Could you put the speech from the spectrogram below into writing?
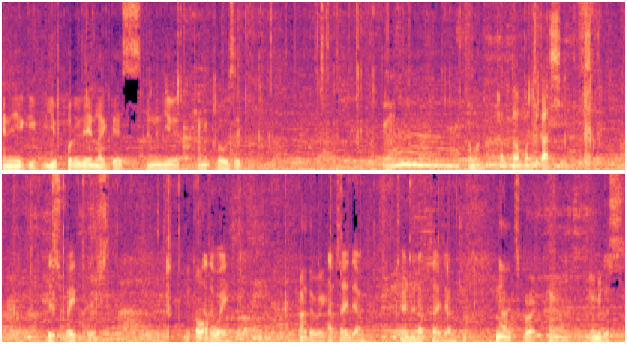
And you, you, you put it in like this, and then you kind of close it. Yeah. Come on. ちょっと難しい。 This way first. Oh, Other way. other way. Upside down. Turn it upside down. No, it's correct. Hang on. Let me just.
